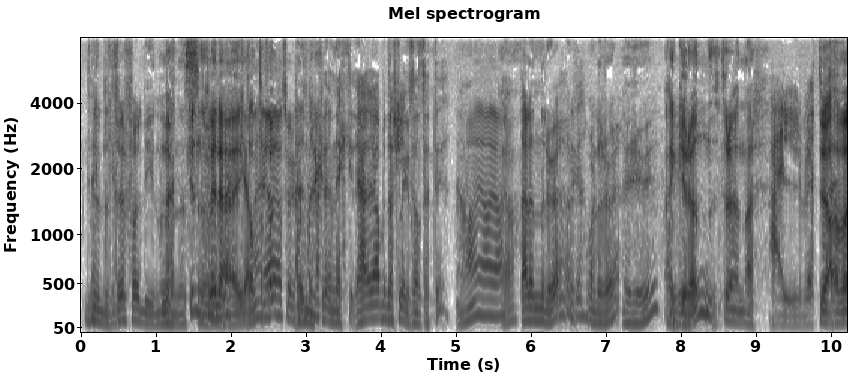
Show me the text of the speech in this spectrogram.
Knudrete for din og hennes Nøkken eh, vil jeg Nøkken, det ja, for. Er det nøkken? Nekken? Ja, ja, men det er så lenge siden jeg har sett de. Ja, ja, ja. Ja. Det er den røde, er det ikke? Var det rød? Rød? En grønn, tror jeg den er. Helvete. Du, ja, hva,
